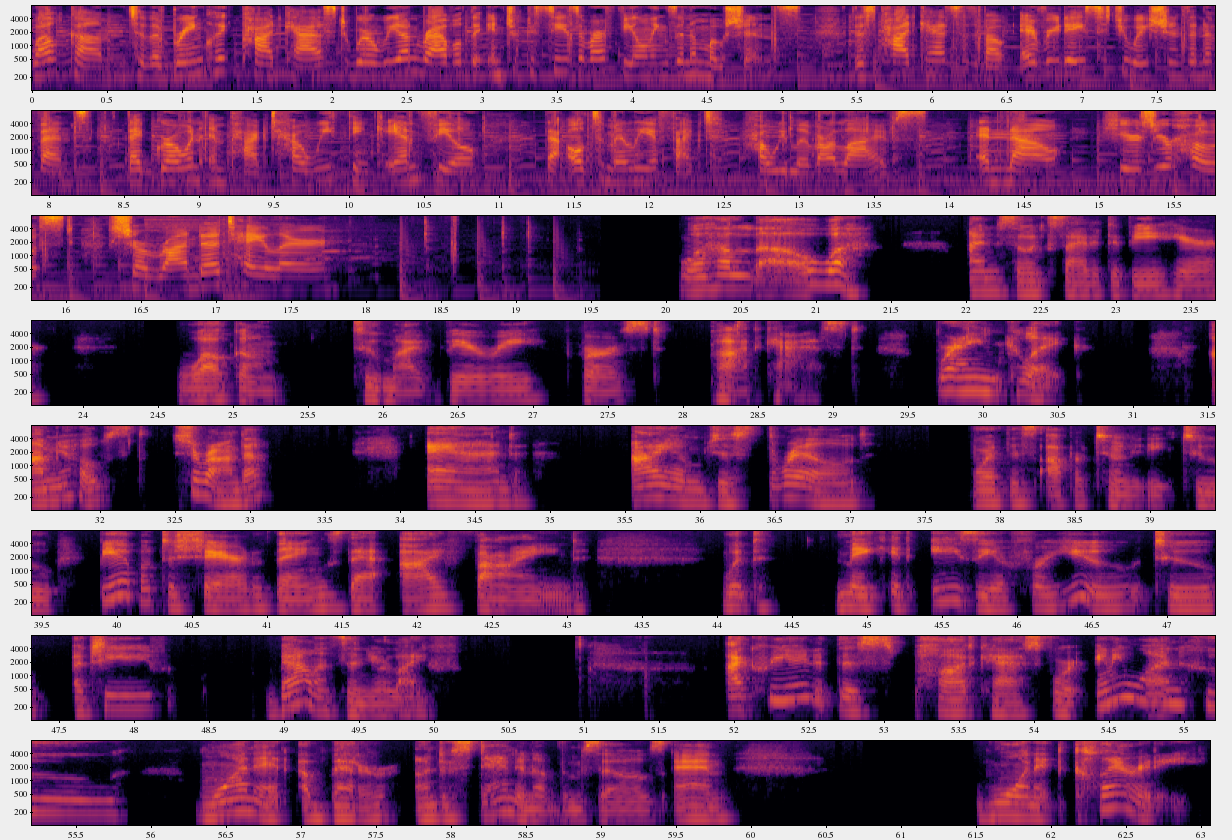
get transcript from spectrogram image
Welcome to the Brain Cliq podcast, where we unravel the intricacies of our feelings and emotions. This podcast is about everyday situations and events that grow and impact how we think and feel, that ultimately affect how we live our lives. And now, here's your host, Sharonda Taylor. Well, hello. I'm so excited to be here. Welcome to my very first podcast. Brain Cliq. I'm your host, Sharonda, and I am just thrilled for this opportunity to be able to share the things that I find would make it easier for you to achieve balance in your life. I created this podcast for anyone who wanted a better understanding of themselves and wanted clarity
